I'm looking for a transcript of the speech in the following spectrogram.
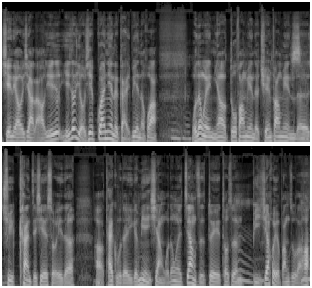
闲聊一下了啊，也就也就有些观念的改变的话，我认为你要多方面的、全方面的去看这些所谓的啊台股的一个面向，我认为这样子对投资人比较会有帮助了哈。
